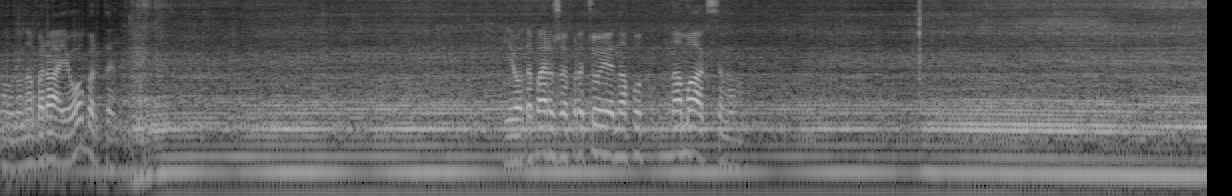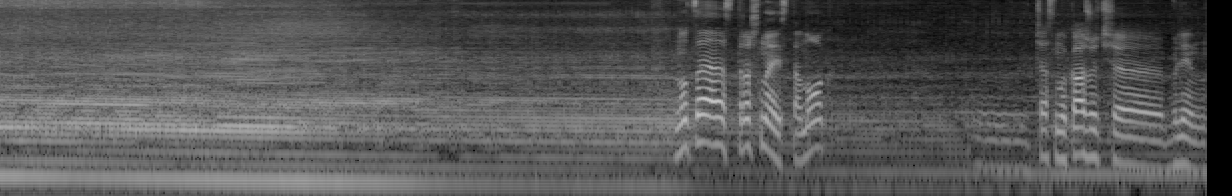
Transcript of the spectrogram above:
Воно набирає оберти. І от тепер вже працює на, на максимум. Ну, це страшний станок. Чесно кажучи, блін,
